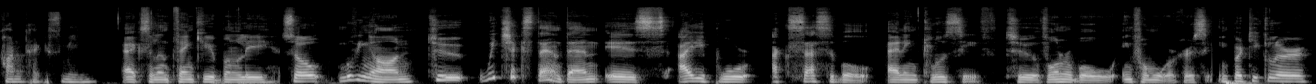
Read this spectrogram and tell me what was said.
context mean. Excellent. Thank you, Bunly. So moving on to which extent then is ID accessible and inclusive to vulnerable informal workers, in particular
